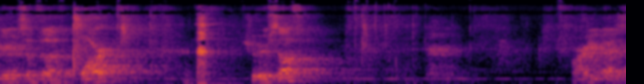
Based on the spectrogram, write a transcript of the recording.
Spirits of the bar? Show yourself. Where are you guys?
